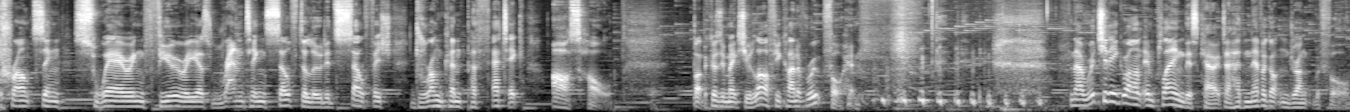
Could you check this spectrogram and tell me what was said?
prancing, swearing, furious, ranting, self deluded, selfish, drunken, pathetic asshole. But because he makes you laugh, you kind of root for him. Now, Richard E. Grant, in playing this character, had never gotten drunk before,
